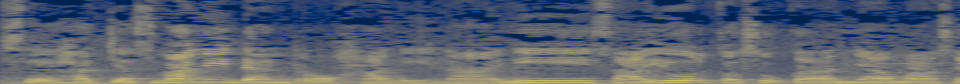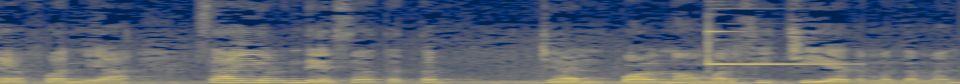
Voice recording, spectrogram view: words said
Sehat jasmani dan rohani. Nah ini sayur kesukaannya Mak Seven ya. Sayur desa tetap janpol nomor siji ya teman-teman.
